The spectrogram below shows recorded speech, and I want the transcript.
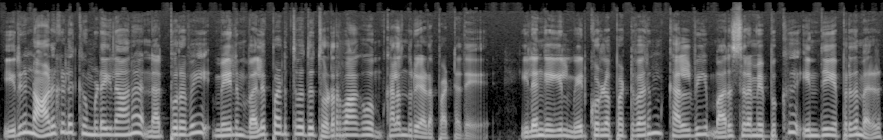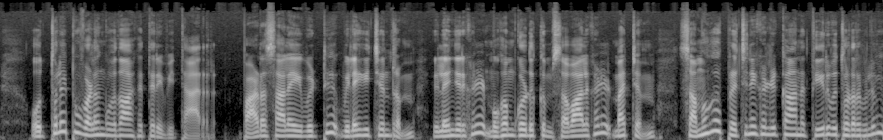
இரு நாடுகளுக்கும் இடையிலான நட்புறவை மேலும் வலுப்படுத்துவது தொடர்பாகவும் கலந்துரையாடப்பட்டது. இலங்கையில் மேற்கொள்ளப்பட்டு வரும் கல்வி மறுசீரமைப்புக்கு இந்திய பிரதமர் ஒத்துழைப்பு வழங்குவதாக தெரிவித்தார். பாடசாலையை விட்டு விலகிச் சென்றும் இளைஞர்கள் முகம் கொடுக்கும் சவால்கள் மற்றும் சமூக பிரச்சினைகளுக்கான தீர்வு தொடர்பிலும்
